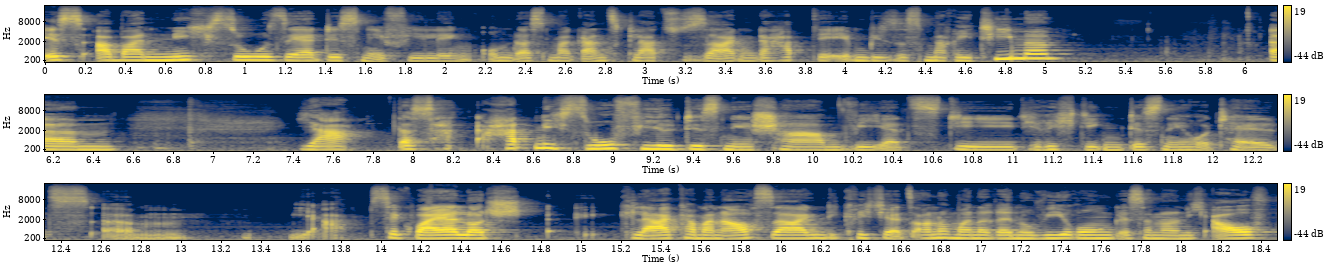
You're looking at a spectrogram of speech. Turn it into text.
ist aber nicht so sehr Disney-Feeling, um das mal ganz klar zu sagen. Da habt ihr eben dieses Maritime. Ähm, ja, das hat nicht so viel Disney-Charme wie jetzt die, die richtigen Disney-Hotels. Ähm, ja, Sequoia Lodge, klar kann man auch sagen, die kriegt ja jetzt auch nochmal eine Renovierung, ist ja noch nicht auf.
